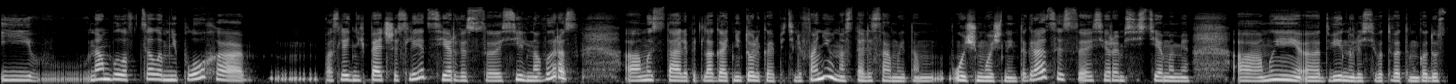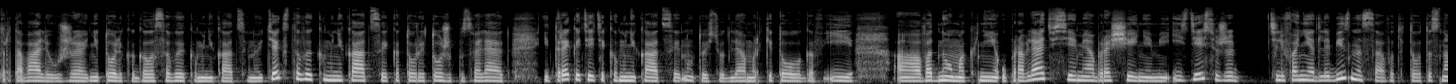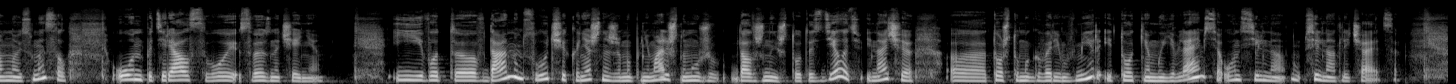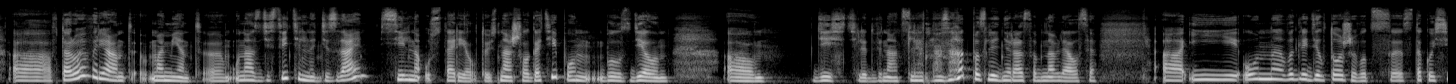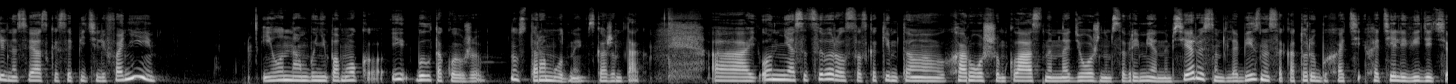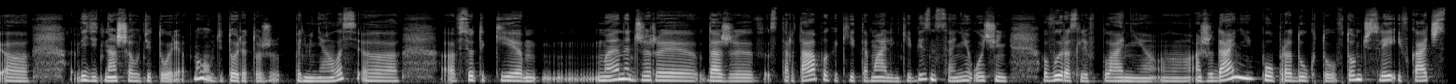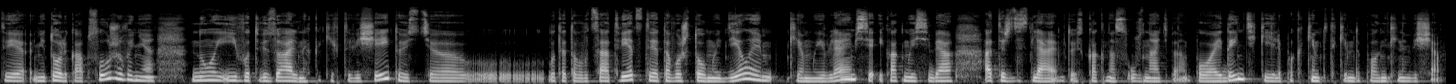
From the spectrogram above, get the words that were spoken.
и нам было в целом неплохо Последних 5-6 лет сервис э, сильно вырос. А, мы стали предлагать не только API-телефонию, у нас стали самые там очень мощные интеграции с э, CRM-системами. А, мы э, двинулись, вот в этом году стартовали уже не только голосовые коммуникации, но и текстовые коммуникации, которые тоже позволяют и трекать эти коммуникации, ну, то есть вот для маркетологов, и а, в одном окне управлять всеми обращениями. И здесь уже телефония для бизнеса, вот это вот основной смысл, он потерял свой, свое значение. И вот э, в данном случае, конечно же, мы понимали, что мы уже должны что-то сделать, иначе э, то, что мы говорим в мир, и то, кем мы являемся, он сильно, ну, сильно отличается. Э, второй вариант, момент, у нас действительно дизайн сильно устарел. То есть наш логотип, он был сделан 10 или 12 лет назад, последний раз обновлялся. И он выглядел тоже вот с, с такой сильной связкой с API-телефонией, и он нам бы не помог, и был такой уже ну, старомодный, скажем так. А, он не ассоциировался с каким-то хорошим, классным, надежным, современным сервисом для бизнеса, который бы хотели видеть, а, видеть наша аудитория. Ну, аудитория тоже поменялась. А, Все-таки менеджеры, даже стартапы, какие-то маленькие бизнесы, они очень выросли в плане ожиданий по продукту, в том числе и в качестве не только обслуживания, но и вот визуальных каких-то вещей, то есть э, вот этого вот соответствие того, что мы делаем, кем мы являемся и как мы себя отождествляем, то есть как нас узнать там, по идентике или по каким-то таким дополнительным вещам.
